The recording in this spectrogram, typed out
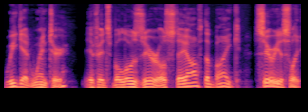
We get winter. If it's below zero, stay off the bike. Seriously.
